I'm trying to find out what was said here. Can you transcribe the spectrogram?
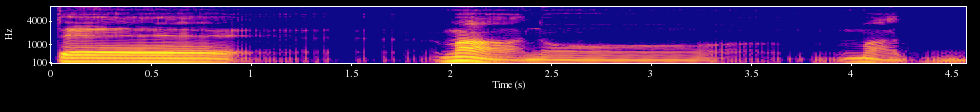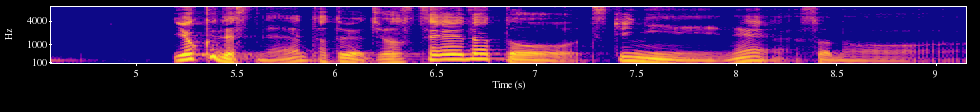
でまああのまあよくですね。例えば女性だと月にねその、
